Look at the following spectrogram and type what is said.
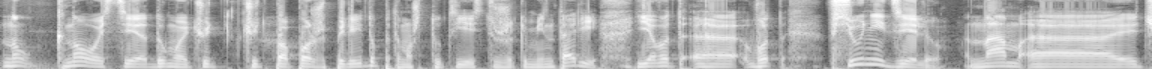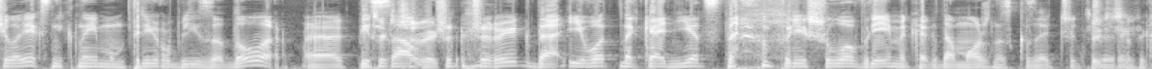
ну, к новости, я думаю, чуть, чуть попозже перейду, потому что тут есть уже комментарии. Я вот, э, вот всю неделю нам э, человек с никнеймом 3 рубли за доллар э, писал чик-чирык, да, и вот наконец-то пришло время, когда можно сказать чик-чирык.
